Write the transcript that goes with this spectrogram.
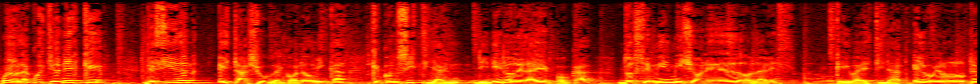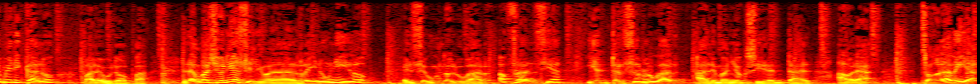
Bueno, la cuestión es que deciden esta ayuda económica que consistía en dinero de la época, 12 mil millones de dólares que iba a destinar el gobierno norteamericano para Europa. La mayoría se le iban al Reino Unido, en segundo lugar a Francia y en tercer lugar a Alemania Occidental. Ahora, todavía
